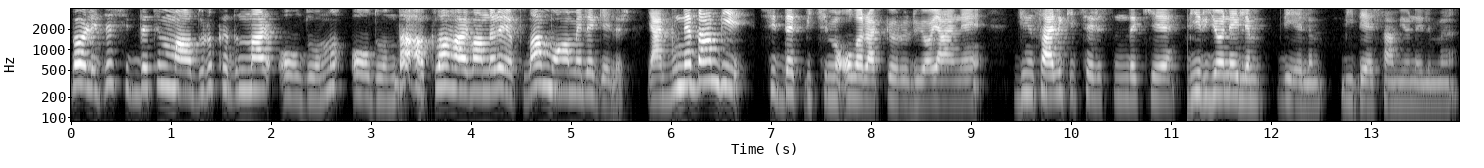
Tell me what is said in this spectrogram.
Böylece şiddetin mağduru kadınlar olduğunu olduğunda akla hayvanlara yapılan muamele gelir. Yani bu neden bir şiddet biçimi olarak görülüyor? Yani cinsellik içerisindeki bir yönelim diyelim BDSM yönelimi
